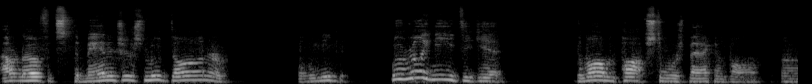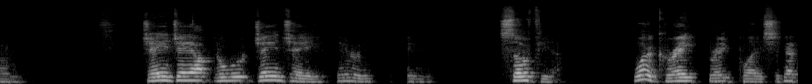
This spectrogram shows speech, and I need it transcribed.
I don't know if it's the managers moved on or, but we need, we really need to get the mom and pop stores back involved. Um, J and J Outdoor, J and J, they're in, in Sophia. What a great, great place! You got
